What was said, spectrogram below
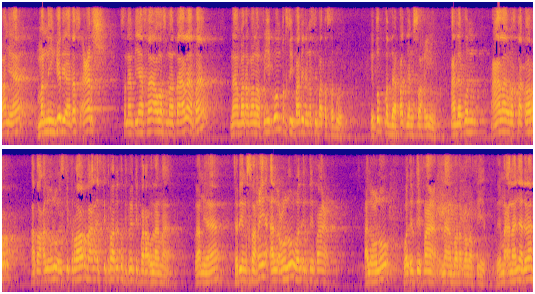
Paham ya? Meninggi di atas arsy. Senantiasa Allah Subhanahu taala apa? Nah, barakallahu fikum tersifati dengan sifat tersebut. Itu pendapat yang sahih. Adapun ala wastaqar atau al-ulu istiqrar, makna istiqrar itu dikritik para ulama. Paham ya? Jadi yang sahih al-ulu wal irtifa'. Al-ulu wal irtifa'. Nah, barakallahu fiik. Jadi maknanya adalah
